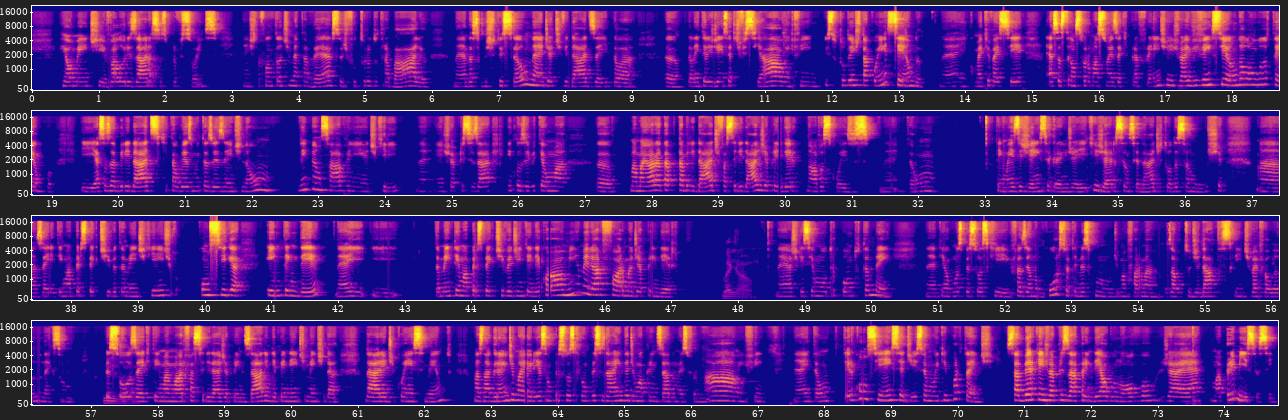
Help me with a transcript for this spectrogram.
realmente valorizar essas profissões. A gente está falando tanto de metaverso, de futuro do trabalho, né, da substituição né, de atividades aí pela, uh, pela inteligência artificial, enfim, isso tudo a gente está conhecendo, né? E como é que vai ser essas transformações aqui para frente, a gente vai vivenciando ao longo do tempo. E essas habilidades que talvez muitas vezes a gente não nem pensava em adquirir, né? A gente vai precisar, inclusive, ter uma uma maior adaptabilidade, facilidade de aprender novas coisas, né? Então, tem uma exigência grande aí que gera essa ansiedade, toda essa angústia, mas aí tem uma perspectiva também de que a gente consiga entender, né, e, e também tem uma perspectiva de entender qual a minha melhor forma de aprender. Legal. Né, acho que esse é um outro ponto também. Né? Tem algumas pessoas que fazendo um curso, até mesmo com, de uma forma, os autodidatas que a gente vai falando, né, que são pessoas aí que têm uma maior facilidade de aprendizado, independentemente da, da área de conhecimento, mas na grande maioria são pessoas que vão precisar ainda de um aprendizado mais formal, enfim, né? Então, ter consciência disso é muito importante. Saber que a gente vai precisar aprender algo novo já é uma premissa, assim,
